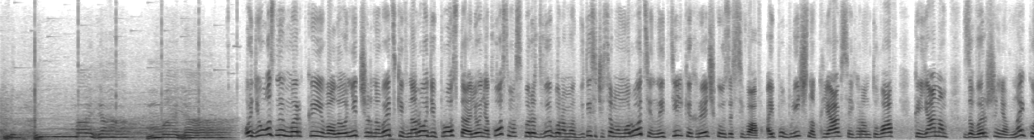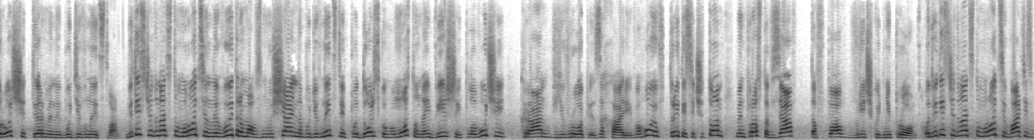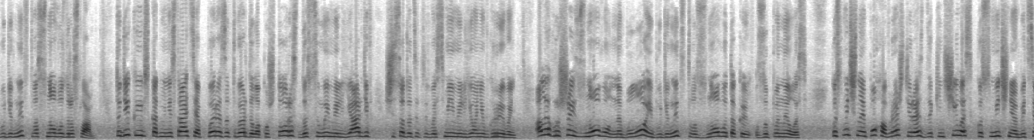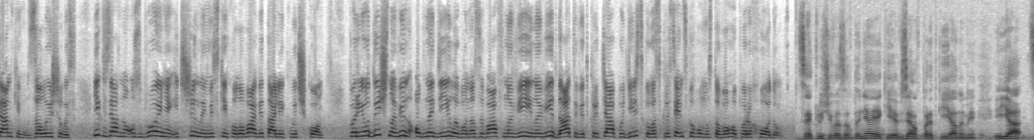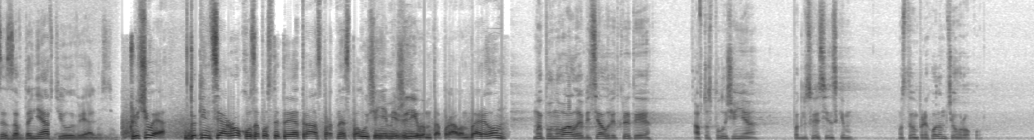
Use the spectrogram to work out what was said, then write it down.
Любимая моя Одіозний мер Києва Леонід Черновецький в народі просто Альоня Космос перед виборами в 2007 році не тільки гречкою засівав, а й публічно клявся і гарантував киянам завершення в найкоротші терміни будівництва. У 2011 році не витримав знущань на будівництві Подольського мосту найбільший плавучий кран в Європі Захарій. Вагою в 3 тисячі тонн він просто взяв та впав в річку Дніпро. У 2012 році вартість будівництва знову зросла. Тоді київська адміністрація перезатвердила кошторис до 7 мільярдів 628 мільйонів гривень. Але грошей знову не було, і будівництво знову таки зупинилось. Космічна епоха, врешті-решт, закінчилась. Космічні обіцянки залишились. Їх взяв на озброєння і чинний міський голова Віталій Кличко. Періодично він обнадійливо називав нові і нові дати відкриття Подільського воскресенського мостового переходу. Це ключове завдання, яке я взяв перед киянами, і я це завдання втілив в реальність. Ключове до кінця року запустити транспортне сполучення між лівим та правим берегом. Ми планували, обіцяли відкрити автосполучення Подільсько-Ясінським мостовим переходом цього року.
